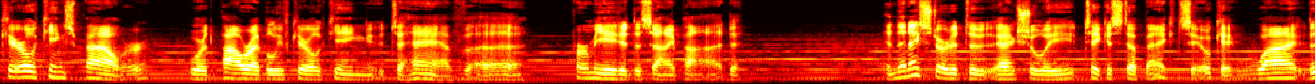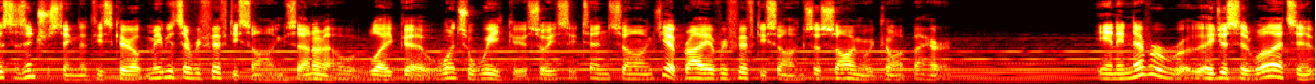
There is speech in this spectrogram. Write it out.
Carole King's power, or the power I believe Carole King to have, uh, permeated this iPod and then I started to actually take a step back and say, okay, why? This is interesting that these Carole, maybe it's every 50 songs. I don't know, like uh, once a week. So you say 10 songs. Yeah, probably every 50 songs, a song would come up by her. And I never, I just said, well, that's it.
